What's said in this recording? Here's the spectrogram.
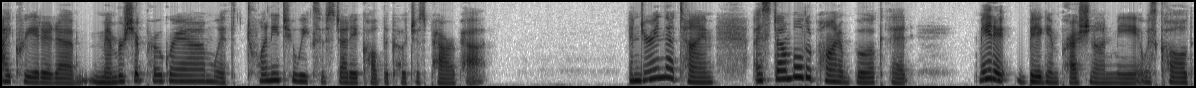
I created a membership program with 22 weeks of study called the Coach's Power Path. And during that time, I stumbled upon a book that made a big impression on me. It was called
